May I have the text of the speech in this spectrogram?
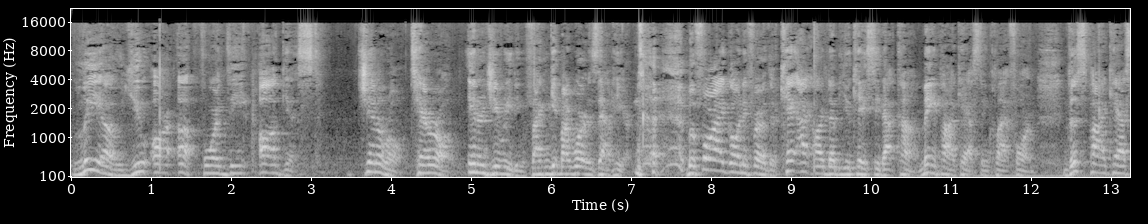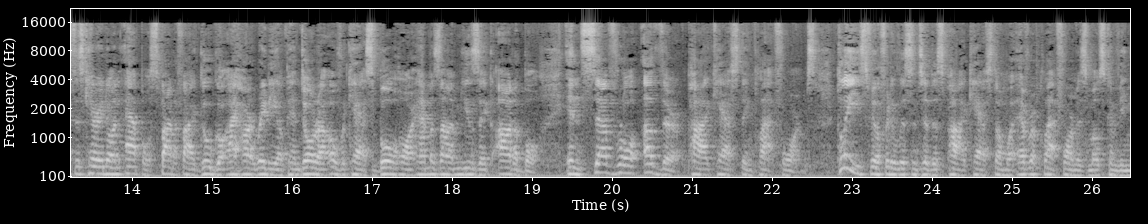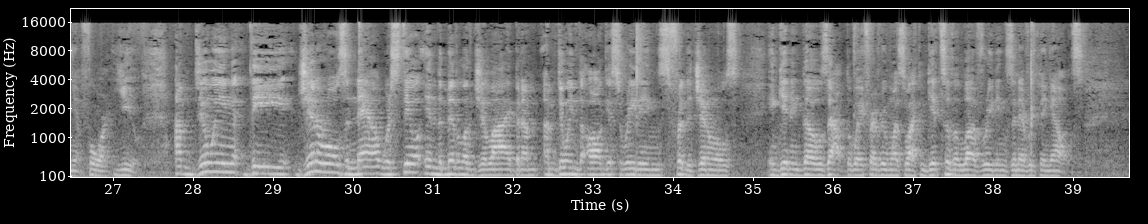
Leo, you are up for the August General Tarot Energy Reading, if I can get my words out here. Before I go any further, KIRWKC.com, main podcasting platform. This podcast is carried on Apple, Spotify, Google, iHeartRadio, Pandora, Overcast, Bullhorn, Amazon Music, Audible, and several other podcasting platforms. Please feel free to listen to this podcast on whatever platform is most convenient for you. I'm doing the generals now. We're still in the middle of July, but I'm, I'm doing the August readings for the generals and getting those out the way for everyone so I can get to the love readings and everything else.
